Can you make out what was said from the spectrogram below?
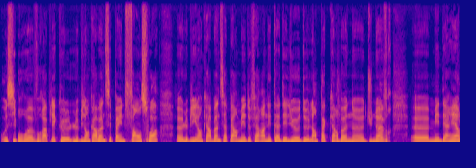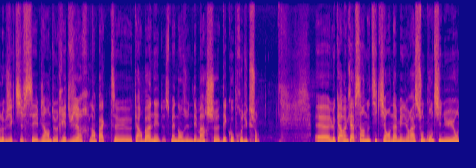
aussi pour vous rappeler que le bilan carbone, c'est pas une fin en soi. le bilan carbone, ça permet de faire un état des lieux de l'impact carbone d'une œuvre mais derrière, l'objectif, c'est bien de réduire l'impact euh, carbone et de se mettre dans une démarche d'éco-production. Euh, le Carbon Club, c'est un outil qui est en amélioration continue. On,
